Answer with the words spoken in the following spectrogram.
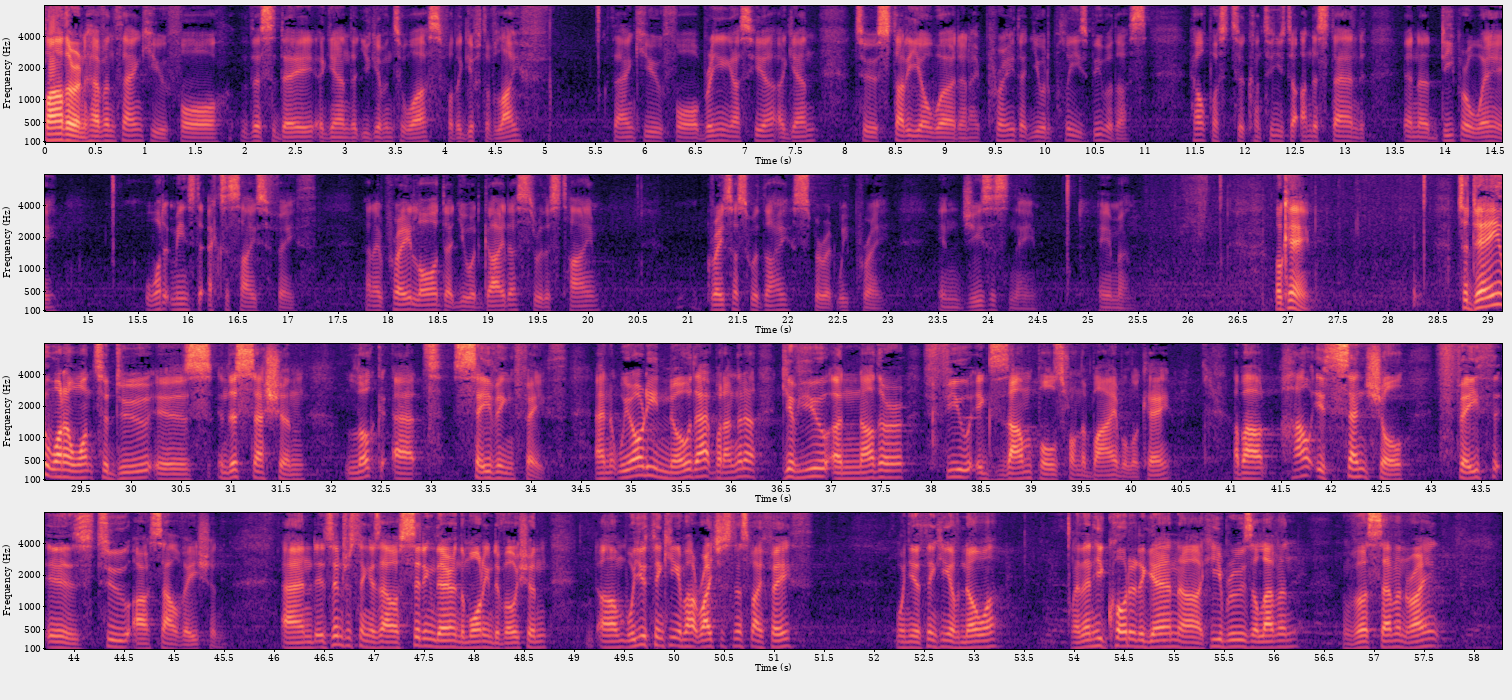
Father in heaven, thank you for this day again that you've given to us, for the gift of life. Thank you for bringing us here again to study your word, and I pray that you would please be with us. Help us to continue to understand in a deeper way what it means to exercise faith. And I pray, Lord, that you would guide us through this time. Grace us with thy spirit, we pray. In Jesus' name, amen. Okay. Today, what I want to do is, in this session, look at saving faith. And we already know that, but I'm going to give you another few examples from the Bible, okay? About how essential faith is to our salvation. And it's interesting, as I was sitting there in the morning devotion, um, were you thinking about righteousness by faith when you're thinking of Noah? And then he quoted again uh, Hebrews 11, verse 7, right?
